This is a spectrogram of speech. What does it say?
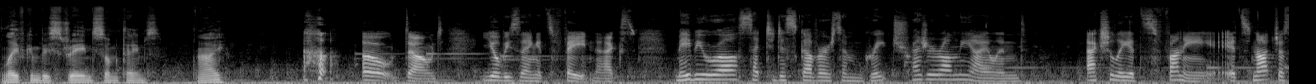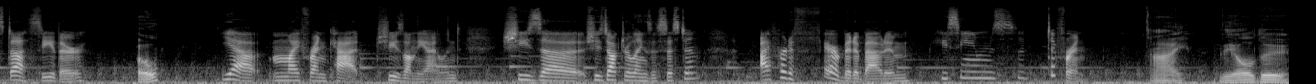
Life can be strange sometimes. Aye. Oh, don't. You'll be saying it's fate next. Maybe we're all set to discover some great treasure on the island. Actually, it's funny. It's not just us either. Oh? Yeah, my friend Kat. She's on the island. She's uh she's Dr. Lang's assistant. I've heard a fair bit about him. He seems different. Aye, they all do,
